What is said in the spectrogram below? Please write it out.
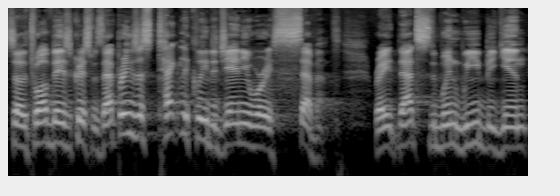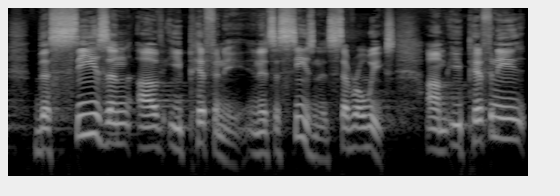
So, the 12 days of Christmas. That brings us technically to January 7th right? That's when we begin the season of Epiphany. And it's a season, it's several weeks. Um, Epiphany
